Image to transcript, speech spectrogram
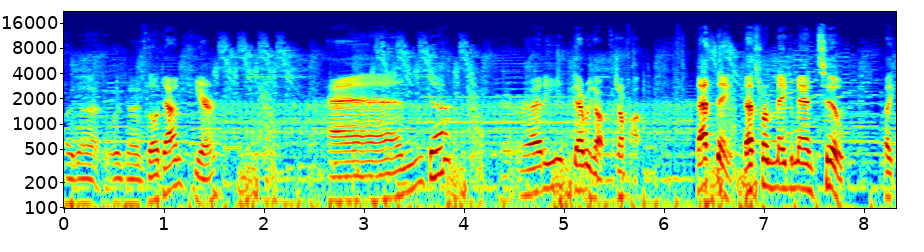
we're gonna we're gonna go down here and get ready. There we go. Jump up. That thing. That's from Mega Man 2, like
